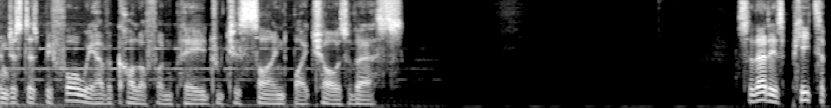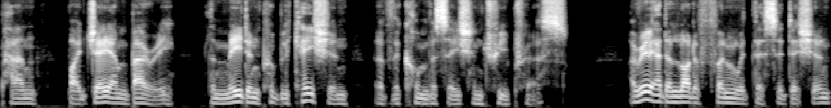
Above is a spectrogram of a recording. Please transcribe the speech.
And just as before, we have a colophon page which is signed by Charles Vess. So that is Peter Pan by J.M. Barrie, the maiden publication of the Conversation Tree Press. I really had a lot of fun with this edition.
